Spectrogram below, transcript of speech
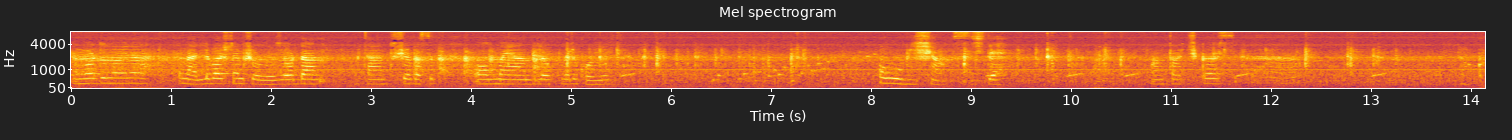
Hem oradan oyuna temelli başlamış oluyoruz. Oradan bir tane tuşa basıp olmayan blokları koyup. Oo bir şans işte. Mantar çıkarsa. Yok.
